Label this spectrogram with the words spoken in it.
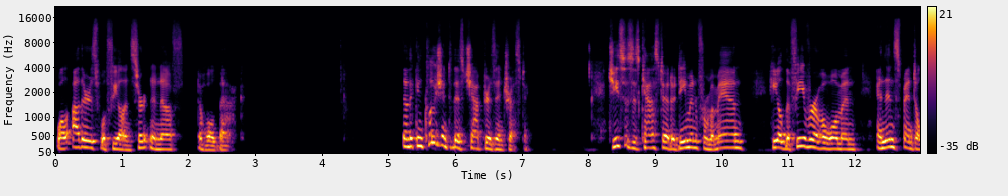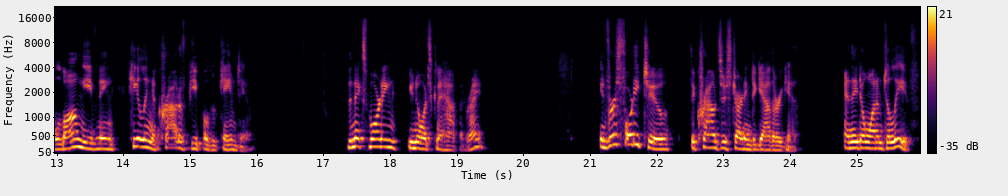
while others will feel uncertain enough to hold back. Now, the conclusion to this chapter is interesting. Jesus has cast out a demon from a man, healed the fever of a woman, and then spent a long evening healing a crowd of people who came to him. The next morning, you know what's going to happen, right? In verse 42, the crowds are starting to gather again, and they don't want him to leave.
